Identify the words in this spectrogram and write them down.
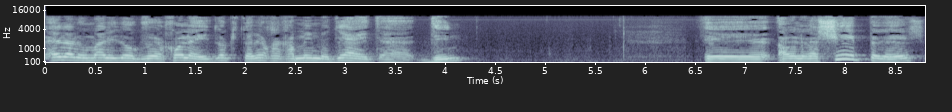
אין לנו מה לדאוג והוא יכול להעיד לו, כי תלמיד חכמים יודע את הדין. אה, אבל רש"י פירש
